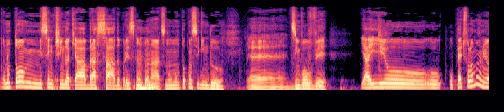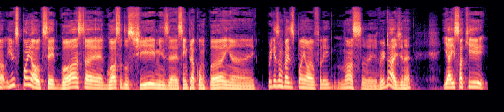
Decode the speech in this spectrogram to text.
eu não tô me sentindo aqui abraçado por esses uhum. campeonatos. Uhum. Não, não tô conseguindo é, desenvolver. E aí o, o, o Pet falou, mano, e o espanhol, que você gosta, é, gosta dos times, é, sempre acompanha. Por que você não faz espanhol? Eu falei, nossa, é verdade, né? E aí, só que,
